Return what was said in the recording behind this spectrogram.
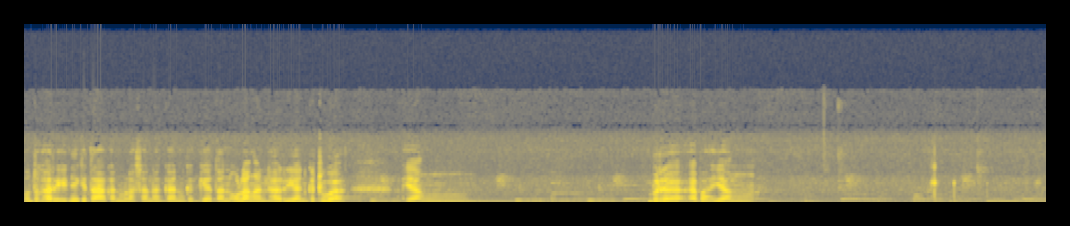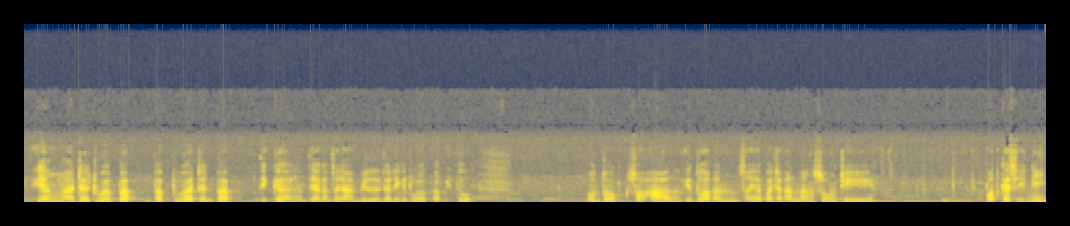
Untuk hari ini kita akan melaksanakan kegiatan ulangan harian kedua yang ber apa yang yang ada dua bab, bab 2 dan bab 3. Nanti akan saya ambil dari kedua bab itu. Untuk soal itu akan saya bacakan langsung di podcast ini.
